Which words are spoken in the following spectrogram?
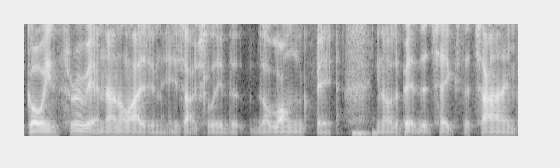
going through it and analysing it is actually the, the long bit, you know, the bit that takes the time.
